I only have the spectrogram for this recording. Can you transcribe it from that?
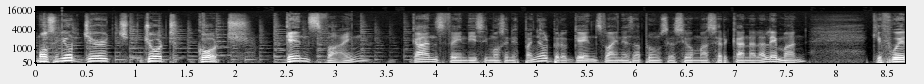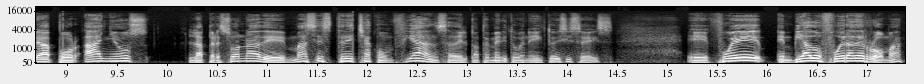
Monseñor George, George Gorch Genswein Ganswein decimos en español, pero Genswein es la pronunciación más cercana al alemán, que fuera por años la persona de más estrecha confianza del Papa Emérito Benedicto XVI, eh, fue enviado fuera de Roma.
